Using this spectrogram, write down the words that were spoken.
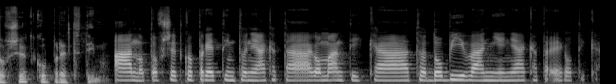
To všetko predtým. Áno, to všetko predtým, to nejaká tá romantika, to dobývanie, nejaká tá erotika.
